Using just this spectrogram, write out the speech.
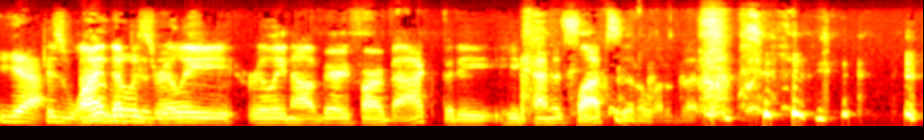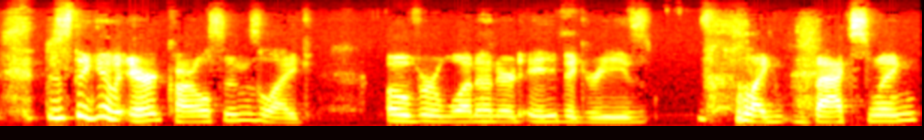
yeah. His windup is really, really not very far back, but he, he kind of slaps it a little bit. Just think of Erik Karlsson's like over 180 degrees, like backswing,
